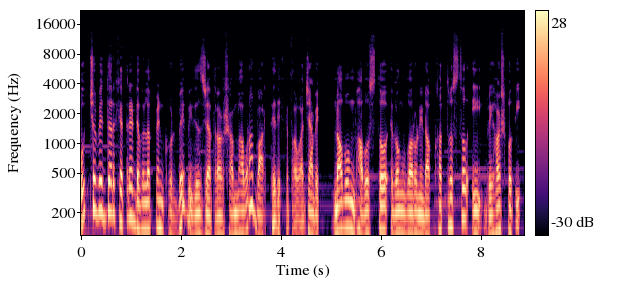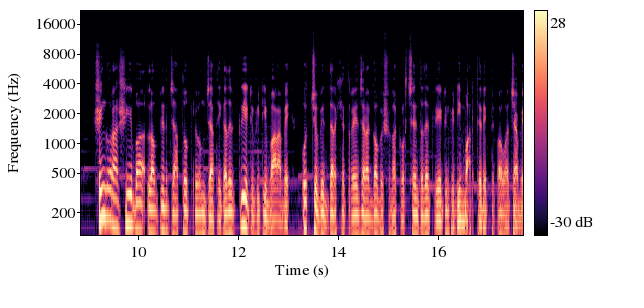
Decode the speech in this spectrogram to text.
উচ্চ বিদ্যার ক্ষেত্রে ডেভেলপমেন্ট ঘটবে, বিদেশ যাত্রার সম্ভাবনা বাড়তে দেখতে পাওয়া যাবে। নবম ভাবস্থ এবং বরণী নক্ষত্রস্থ এই বৃহস্পতি সিংহ রাশি বা লগ্নের জাতক এবং জাতিকাদের ক্রিয়েটিভিটি বাড়াবে। উচ্চ বিদ্যার ক্ষেত্রে যারা গবেষণা করছেন, তাদের ক্রিয়েটিভিটি বাড়তে দেখতে পাওয়া যাবে।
